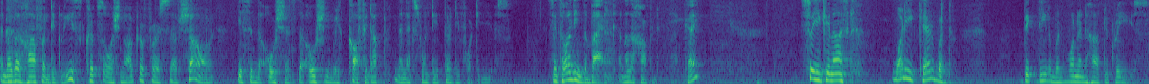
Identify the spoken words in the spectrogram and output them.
Another half a degree, Scripps oceanographers have shown, is in the oceans. The ocean will cough it up in the next 20, 30, 40 years. So it's already in the bank, another half a degree, okay? So you can ask, why do you care about big deal about one and a half degrees?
